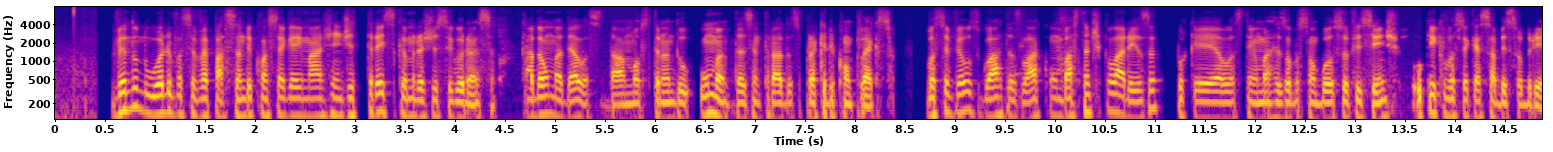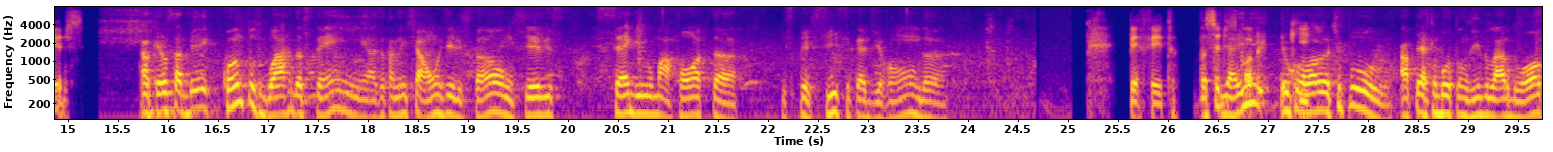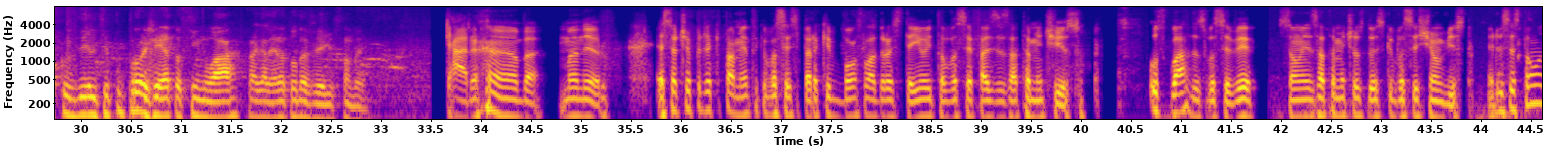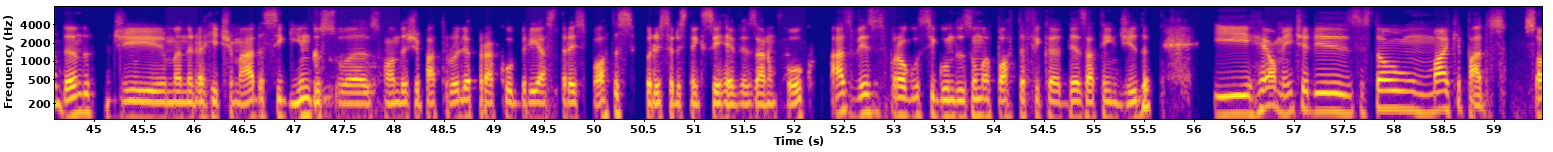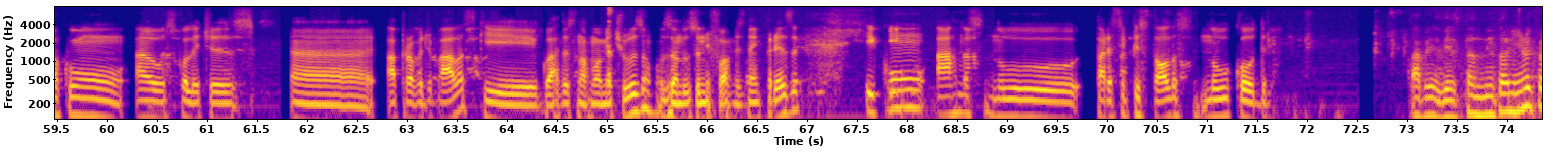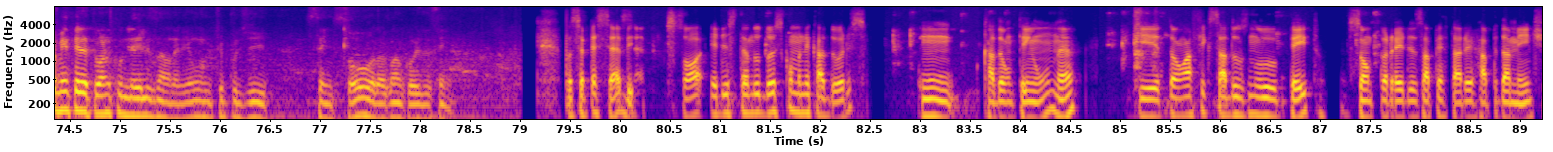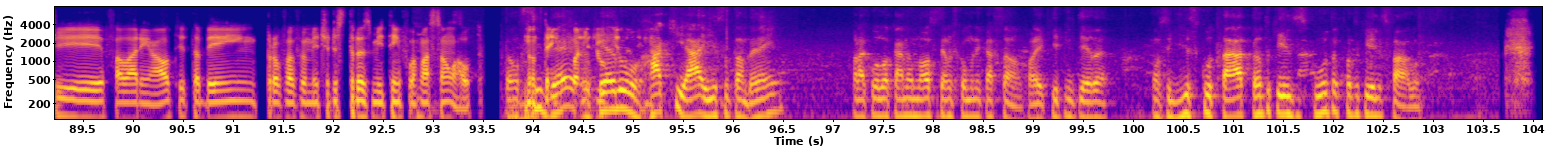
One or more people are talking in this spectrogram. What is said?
Vendo no olho, você vai passando e consegue a imagem de três câmeras de segurança. Cada uma delas está mostrando uma das entradas para aquele complexo. Você vê os guardas lá com bastante clareza, porque elas têm uma resolução boa o suficiente. O que, que você quer saber sobre eles? Eu quero saber quantos guardas tem, exatamente aonde eles estão, se eles seguem uma rota específica de ronda. Perfeito. Você e aí eu que... coloco, eu, tipo, aperto um botãozinho do lado do óculos e ele tipo projeta assim no ar pra galera toda vez também. Caramba, maneiro. Esse é o tipo de equipamento que você espera que bons ladrões tenham, então você faz exatamente isso. Os guardas, você vê, são exatamente os dois que vocês tinham visto. Eles estão andando de maneira ritmada, seguindo suas rondas de patrulha para cobrir as três portas, por isso eles têm que se revezar um pouco. Às vezes, por alguns segundos, uma porta fica desatendida. E realmente eles estão mal equipados, só com ah, os coletes uh, à prova de balas, que guardas normalmente usam, usando os uniformes da empresa, e com armas no. parecem pistolas no coldre. Tá, beleza. Estão nenhum equipamento eletrônico neles, não, né? Nenhum tipo de sensor, alguma coisa assim. Você percebe só eles tendo dois comunicadores, um, cada um tem um, né? Que estão afixados no peito, são para eles apertarem rapidamente e falarem alto e também provavelmente eles transmitem informação alta. Então, Não se der, eu quero hackear isso também para colocar no nosso sistema de comunicação, para a equipe inteira conseguir escutar tanto que eles escutam quanto que eles falam.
